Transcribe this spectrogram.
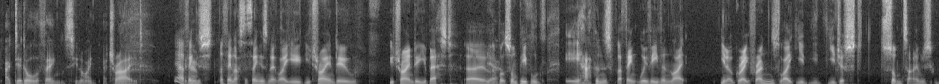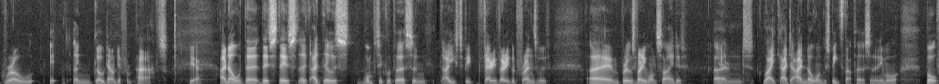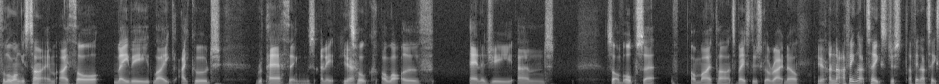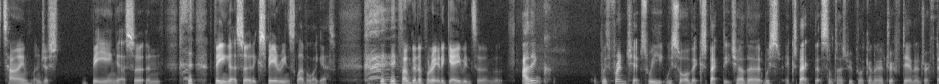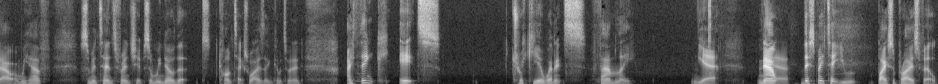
I did all the things. You know, I, I tried. Yeah, I think it's, I think that's the thing, isn't it? Like you, you try and do you try and do your best. Um, Yeah. But some people, it happens. I think with even like you know great friends, like you, you, you just sometimes grow it and go down different paths. Yeah. I know that there's there's I, there was one particular person I used to be very very good friends with, um, but it was very one sided, Yeah. and like I, I no longer speak to that person anymore. But for the longest time, I thought maybe like I could repair things, and it Yeah. took a lot of energy and sort of upset on my part to basically just go right no. Yeah. And that, I think that takes just I think that takes time and just being at a certain being at a certain experience level, I guess. if I'm going to put it in a gaming term, but I think with friendships, we, we sort of expect each other. We expect that sometimes people are going to drift in and drift out, and we have some intense friendships, and we know that context wise they can come to an end. I think it's trickier when it's family. yeah. Now, yeah. this may take you by surprise, Phil,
